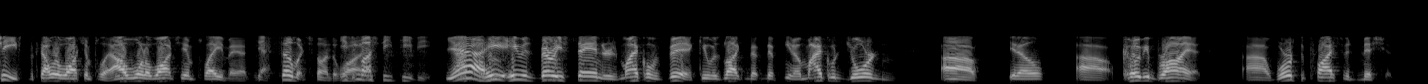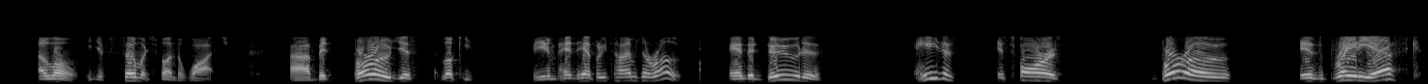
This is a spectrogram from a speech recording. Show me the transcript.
Chiefs, because I want to watch him play. I want to watch him play, man. He's Yeah. so much fun to He's watch. must see TV. Yeah, Absolutely. he he was Barry Sanders, Michael Vick. He was like the, the you know Michael Jordan, uh, you know uh, Kobe Bryant. Uh, worth the price of admission alone. He's just so much fun to watch. Uh, but Burrow just look, he's beat him head to head three times in a row, and the dude is he just as far as Burrow is Brady esque.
